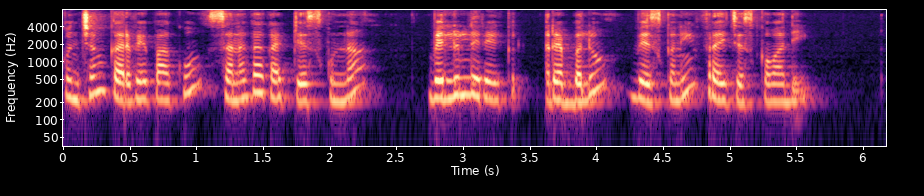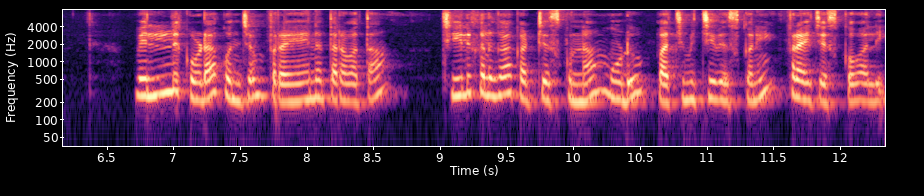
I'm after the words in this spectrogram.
కొంచెం కరివేపాకు శనగ కట్ చేసుకున్న వెల్లుల్లి రెబ్బలు వేసుకొని ఫ్రై చేసుకోవాలి. వెల్లుల్లి కూడా కొంచెం ఫ్రై అయిన తర్వాత చీలికలుగా కట్ చేసుకున్న మూడు పచ్చిమిర్చి వేసుకొని ఫ్రై చేసుకోవాలి.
